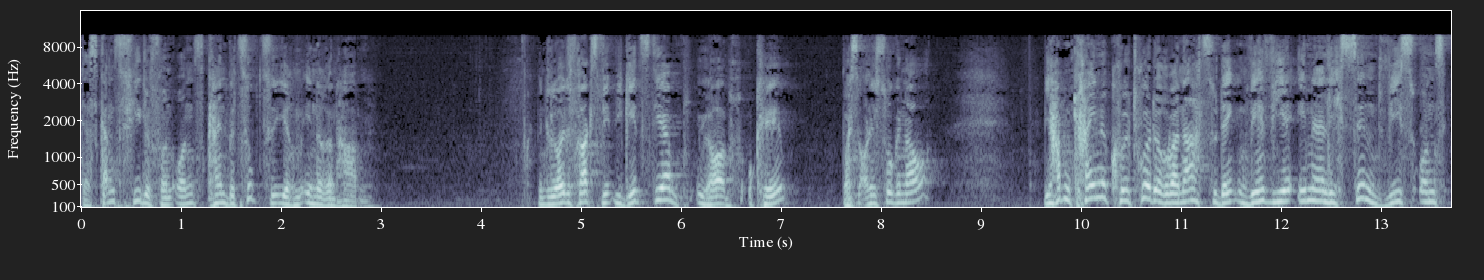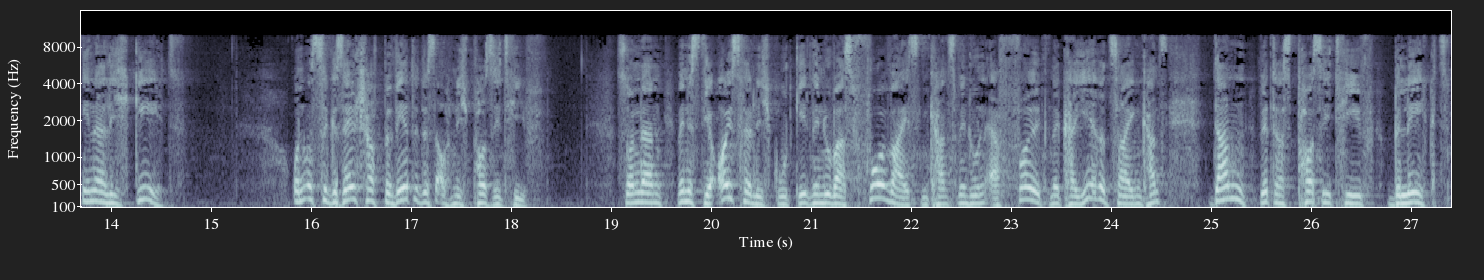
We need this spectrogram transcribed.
dass ganz viele von uns keinen Bezug zu ihrem Inneren haben. Wenn du Leute fragst, wie, wie geht's dir? Ja, okay. Weiß auch nicht so genau. Wir haben keine Kultur darüber nachzudenken, wer wir innerlich sind, wie es uns innerlich geht. Und unsere Gesellschaft bewertet es auch nicht positiv, sondern wenn es dir äußerlich gut geht, wenn du was vorweisen kannst, wenn du einen Erfolg, eine Karriere zeigen kannst, dann wird das positiv belegt.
